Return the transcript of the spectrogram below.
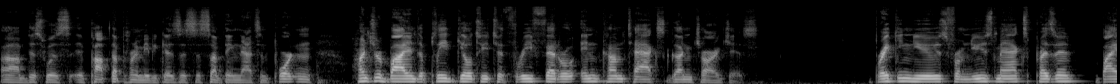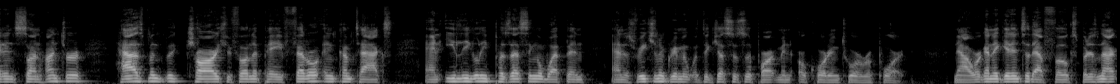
Um, this was it popped up in front of me because this is something that's important. Hunter Biden to plead guilty to three federal income tax gun charges. Breaking news from Newsmax: President Biden's son Hunter has been charged with failing to pay federal income tax and illegally possessing a weapon, and has reached an agreement with the Justice Department, according to a report. Now we're going to get into that, folks, but it's not.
